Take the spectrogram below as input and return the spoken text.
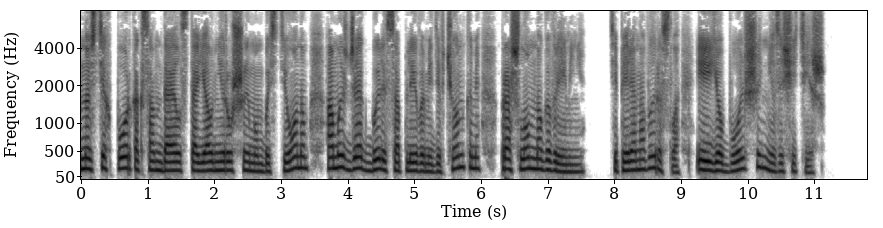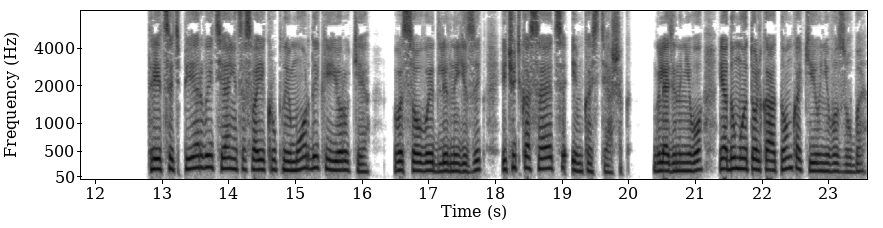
Но с тех пор, как Сандайл стоял нерушимым бастионом, а мы с Джек были сопливыми девчонками, прошло много времени. Теперь она выросла, и ее больше не защитишь. Тридцать первый тянется своей крупной мордой к ее руке, высовывает длинный язык и чуть касается им костяшек. Глядя на него, я думаю только о том, какие у него зубы.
